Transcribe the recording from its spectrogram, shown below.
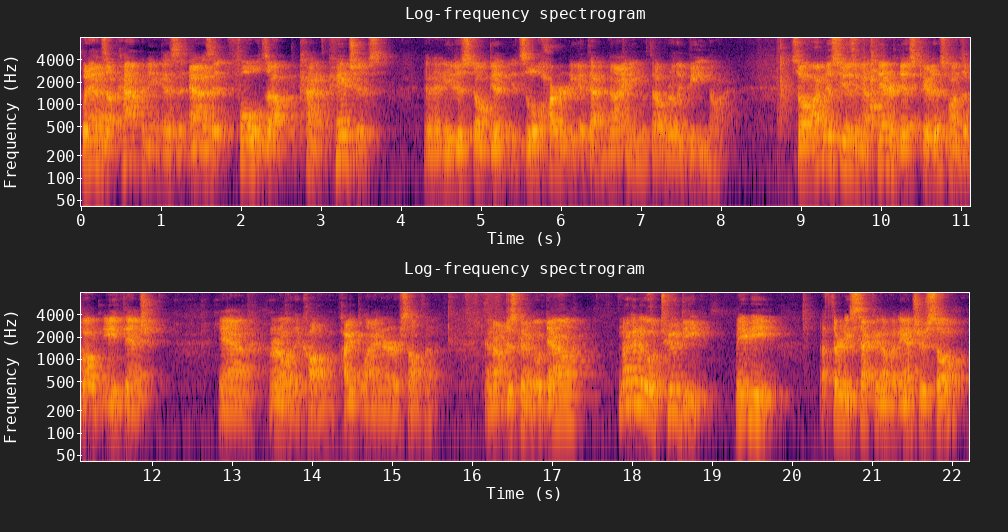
what ends up happening is as it folds up, it kind of pinches. And then you just don't get, it's a little harder to get that 90 without really beating on it. So I'm just using a thinner disc here. This one's about an eighth inch and I don't know what they call them, pipeliner or something. And I'm just gonna go down. I'm not gonna go too deep, maybe a 32nd of an inch or so,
